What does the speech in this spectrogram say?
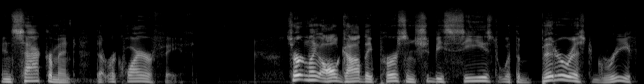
and sacrament that require faith. Certainly, all godly persons should be seized with the bitterest grief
